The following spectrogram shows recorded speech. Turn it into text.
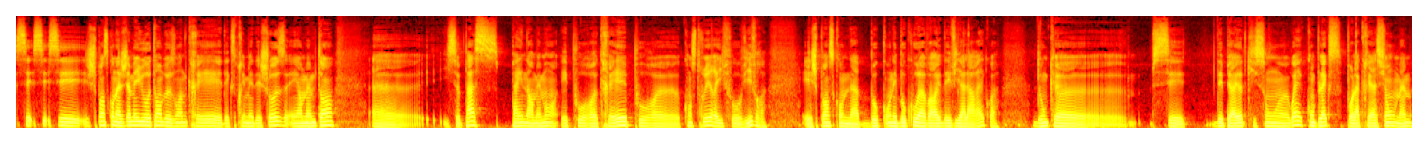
je pense qu'on n'a jamais eu autant besoin de créer et d'exprimer des choses. Et en même temps, euh, il se passe pas énormément. Et pour euh, créer, pour euh, construire, il faut vivre. Et je pense qu'on est beaucoup à avoir eu des vies à l'arrêt. Donc, c'est des périodes qui sont euh, ouais complexes pour la création même,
